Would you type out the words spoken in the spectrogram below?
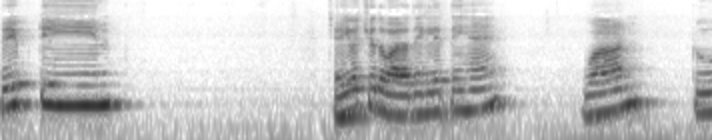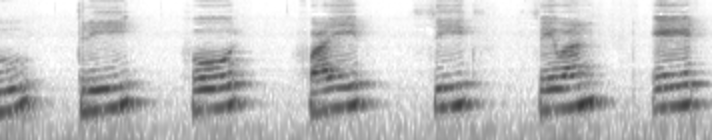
Fifteen चलिए बच्चों दोबारा देख लेते हैं। One, two, three, four, five, six, seven, eight,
